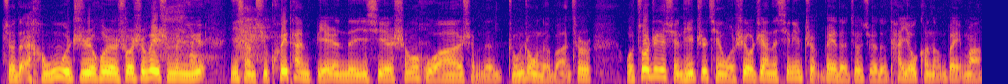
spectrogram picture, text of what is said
觉得很物质，或者说是为什么你 你想去窥探别人的一些生活啊什么的种种的吧？就是我做这个选题之前，我是有这样的心理准备的，就觉得他有可能被骂。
